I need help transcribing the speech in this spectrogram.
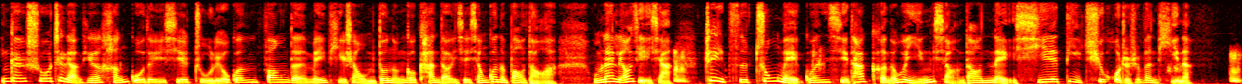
应该说，这两天韩国的一些主流官方的媒体上，我们都能够看到一些相关的报道啊。我们来了解一下，这次中美关系它可能会影响到哪些地区或者是问题呢？嗯，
